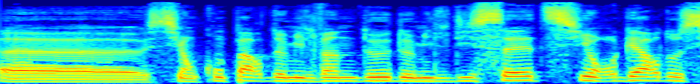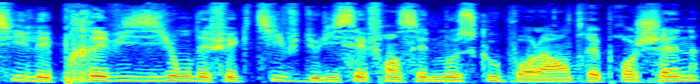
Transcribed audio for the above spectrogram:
euh, si on compare 2022-2017, si on regarde aussi les prévisions d'effectifs du lycée français de Moscou pour la rentrée prochaine,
